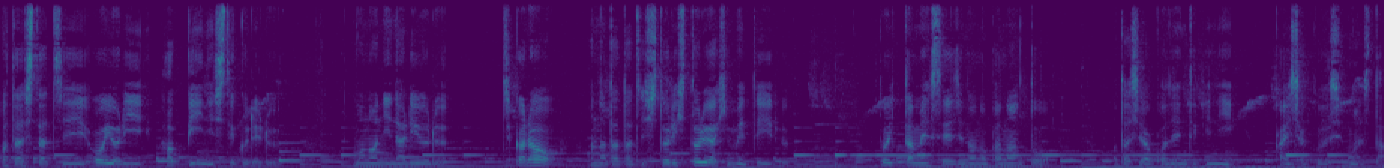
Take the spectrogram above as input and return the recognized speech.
私たちをよりハッピーにしてくれるものになりうる力をあなたたち一人一人は秘めているといったメッセージなのかなと私は個人的に解釈しました。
